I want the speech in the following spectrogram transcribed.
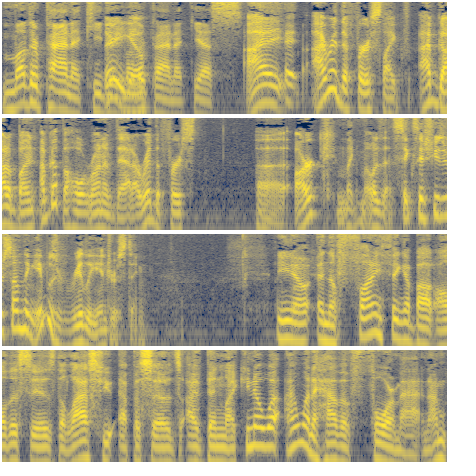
Mother Panic. He did There you Mother go. Panic. Yes. I I read the first like I've got a bunch. I've got the whole run of that. I read the first uh, arc, like what was that six issues or something? It was really interesting. You know, and the funny thing about all this is the last few episodes I've been like, you know what? I want to have a format and I'm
